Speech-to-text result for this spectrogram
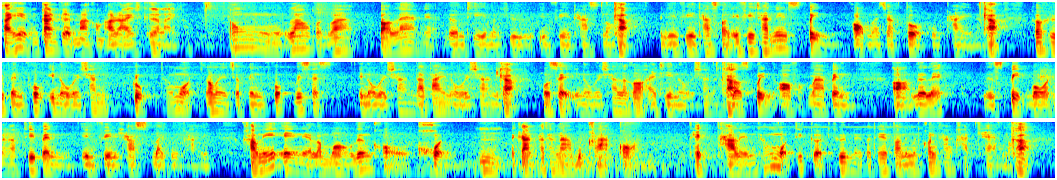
สาเหตุของการเกิดมาของ Arise คืออะไรครับ ต้องเล่าก่อนว่า ตอนแรกเนี่ยเดิมทีมันคือ Infinitas เนาะครับเป็น Infinitas ก่อน Infinitas นี่สปินออกมาจากตัวกรุงไทยนะคครัรับบก็คือเป็นพวก innovation group ทั้งหมด ก็มันจะเป็นพวก business innovation data innovation ครับ process innovation แล้วก็ IT innovation นะคครัรับบเราสปินออฟออกมาเป็นเอ่อเรือเล็กหรือ speed boat นะครับ ที่เป็น Infinitas by กรุงไทย คราวนี้เองเนี่ยเรามองเรื่องของคนอืมในการพัฒนาบุคลากร tech talent ทั้งหมดที่เกิดขึ้นในประเทศตอนนี้มันค่อนข้างขาดแคลน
